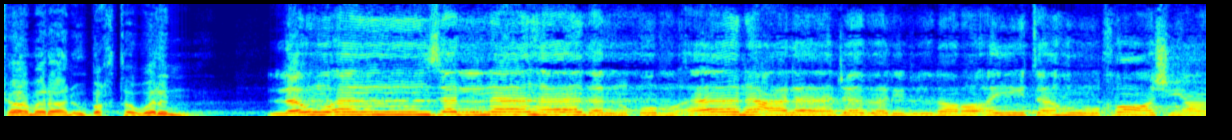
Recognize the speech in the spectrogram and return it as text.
کامەران و بەختەوەرن. لو أنزلنا هذا القرآن على جبل لرأيته خاشعا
